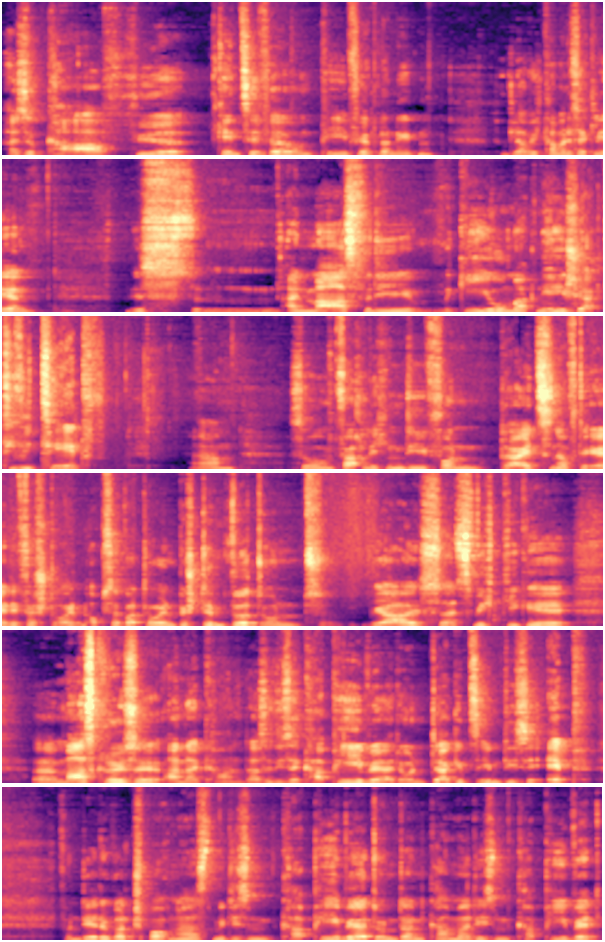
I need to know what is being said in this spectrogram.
Also K für Kennziffer und P für Planeten. So glaube ich, kann man das erklären ist ähm, ein Maß für die geomagnetische Aktivität, ja, so im Fachlichen, die von 13 auf der Erde verstreuten Observatorien bestimmt wird und ja, ist als wichtige äh, Maßgröße anerkannt, also dieser KP-Wert. Und da gibt es eben diese App, von der du gerade gesprochen hast, mit diesem KP-Wert und dann kann man diesen KP-Wert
